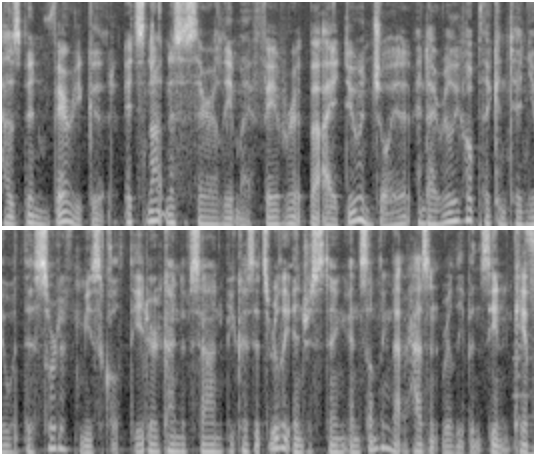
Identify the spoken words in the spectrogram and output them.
has been very good. It's not necessarily my favorite, but I do enjoy it, and I really hope they continue with this sort of musical theater kind of sound because it's really interesting and something that hasn't really been seen in K-pop.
